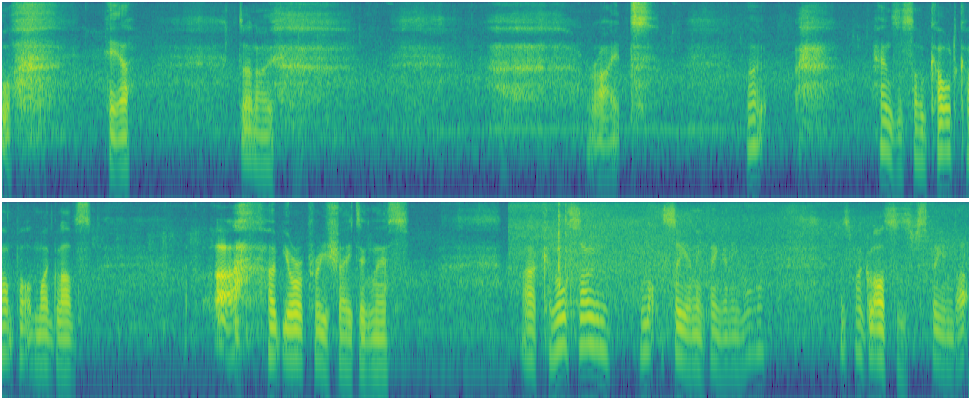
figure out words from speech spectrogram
oh, here, don't know. Right. No, Hands are so cold, can't put on my gloves. Ugh, hope you're appreciating this. I can also not see anything anymore because my glasses have steamed up.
